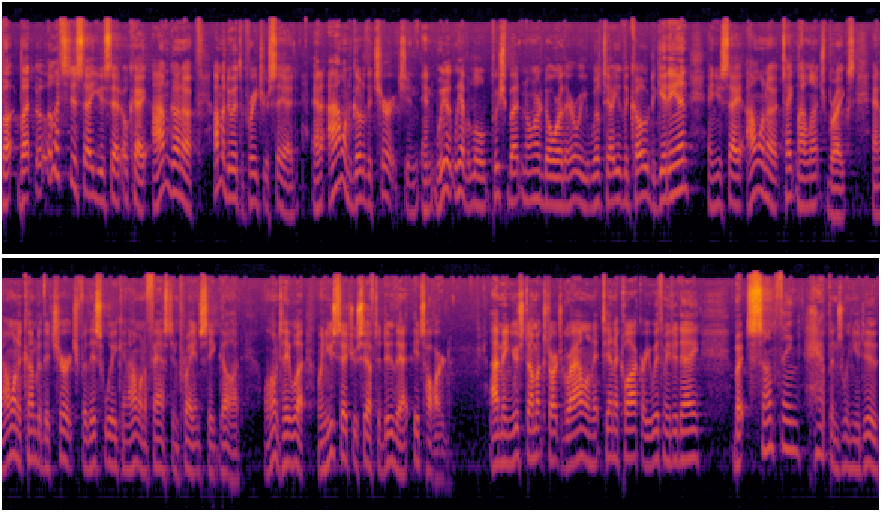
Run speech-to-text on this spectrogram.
But, but let's just say you said, okay, I'm going to I'm gonna do what the preacher said, and I want to go to the church. And, and we, we have a little push button on our door there where we'll tell you the code to get in. And you say, I want to take my lunch breaks, and I want to come to the church for this week, and I want to fast and pray and seek God. Well, I want to tell you what, when you set yourself to do that, it's hard. I mean, your stomach starts growling at 10 o'clock. Are you with me today? But something happens when you do,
